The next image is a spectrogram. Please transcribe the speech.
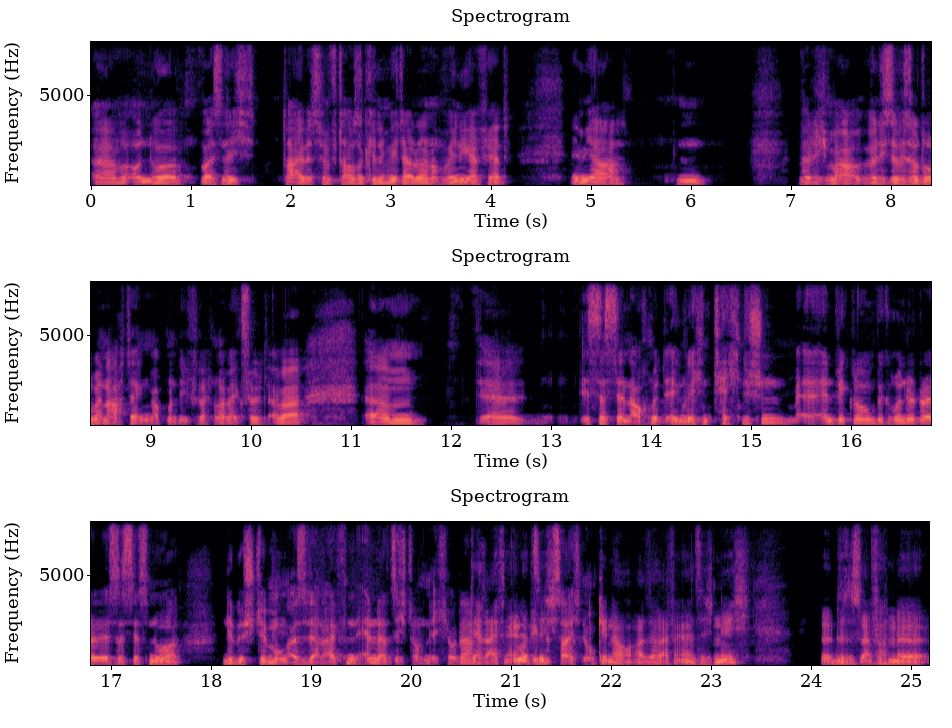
ähm, und nur, weiß nicht, drei bis 5.000 Kilometer oder noch weniger fährt im Jahr, würde ich mal, würde ich sowieso drüber nachdenken, ob man die vielleicht mal wechselt. Aber ähm, äh, ist das denn auch mit irgendwelchen technischen äh, Entwicklungen begründet oder ist es jetzt nur eine Bestimmung? Also der Reifen ändert sich doch nicht, oder? Der Reifen ändert sich. Bezeichnung. Genau, also der Reifen ändert sich nicht. Äh, das ist einfach eine,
